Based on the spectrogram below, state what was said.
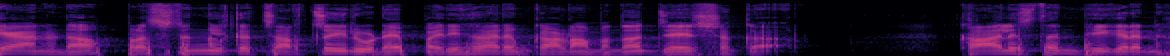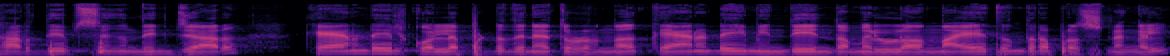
കാനഡ പ്രശ്നങ്ങൾക്ക് ചർച്ചയിലൂടെ പരിഹാരം കാണാമെന്ന് ജയശങ്കർ. ഖാലിസ്ഥാൻ ഭീകരൻ ഹർദീപ് സിംഗ് നിഞ്ചാർ കാനഡയിൽ കൊല്ലപ്പെട്ടതിനെ തുടർന്ന് കാനഡയും ഇന്ത്യയും തമ്മിലുള്ള നയതന്ത്ര പ്രശ്നങ്ങൾ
